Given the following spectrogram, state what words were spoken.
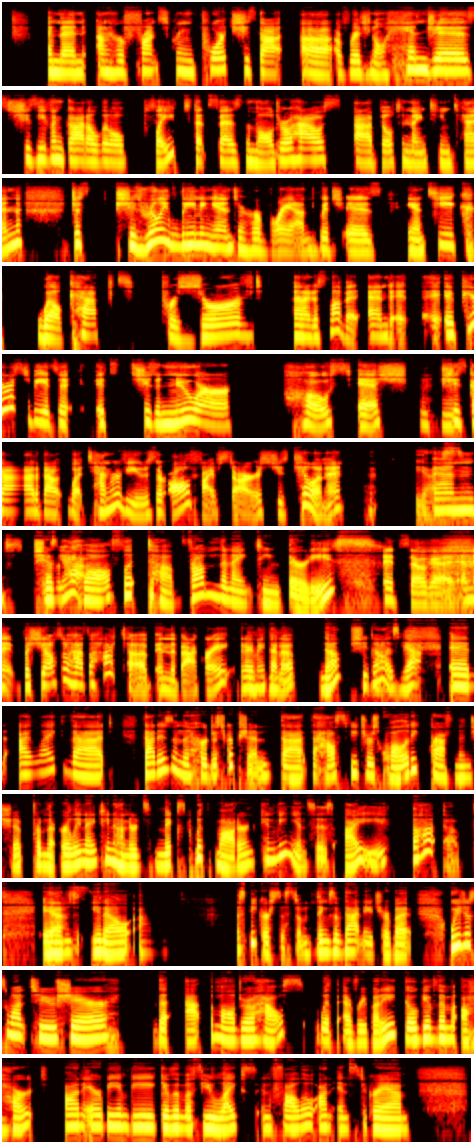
And then on her front screen porch, she's got uh, original hinges. She's even got a little plate that says the Muldrow House, uh, built in 1910. Just she's really leaning into her brand, which is antique, well kept, preserved and I just love it. And it, it appears to be it's a it's she's a newer host ish. Mm-hmm. She's got about what 10 reviews. They're all five stars. She's killing it. Yes. And she has a yeah. claw foot tub from the 1930s. it's so good. And it, but she also has a hot tub in the back, right? Did I make that Mhm. up? No, she does. Yeah. And I like that that is in the, her description that the house features quality craftsmanship from the early 1900s mixed with modern conveniences, i.e., the hot tub. And, Yes. you know, um, a speaker system, things of that nature. But we just want to share the at the Muldrow house with everybody. Go give them a heart on Airbnb, give them a few likes and follow on Instagram.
